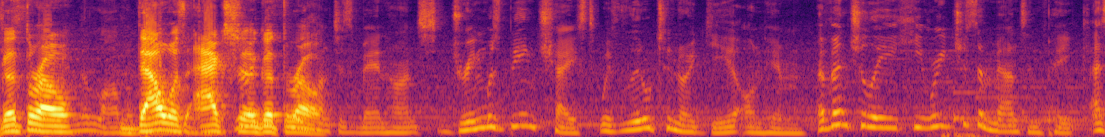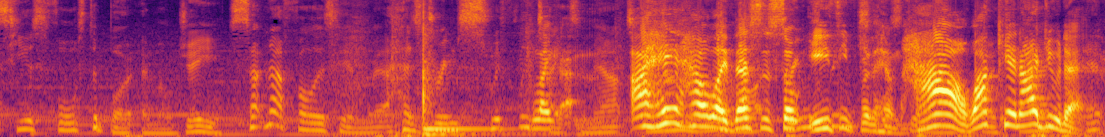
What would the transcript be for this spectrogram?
Good throw. in the lava That was actually a good throw. Hunters manhunt, Dream was being chased with little to no gear on him. Eventually, he reaches a mountain peak as he is forced to boat MLG. Sapnap follows him as Dream swiftly Like, takes him out. I hate how, like, that's just so Dream's easy for him. How? Why can't I do that?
